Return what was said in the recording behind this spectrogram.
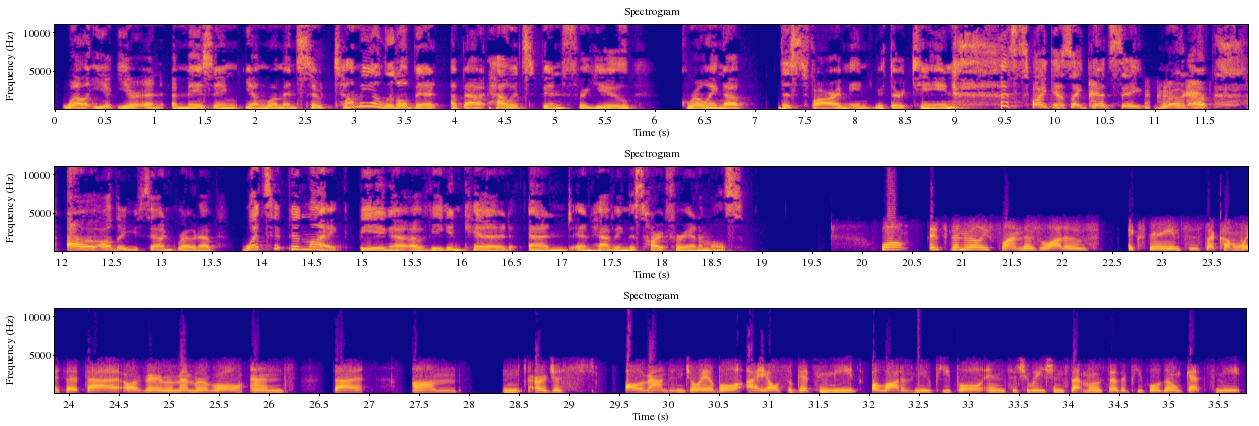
Well, you're an amazing young woman. So tell me a little bit about how it's been for you growing up this far. I mean, you're 13, so I guess I can't say grown up, uh, although you sound grown up. What's it been like being a, a vegan kid and, and having this heart for animals? Well, it's been really fun. There's a lot of experiences that come with it that are very memorable and that um, are just all around enjoyable. I also get to meet a lot of new people in situations that most other people don't get to meet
